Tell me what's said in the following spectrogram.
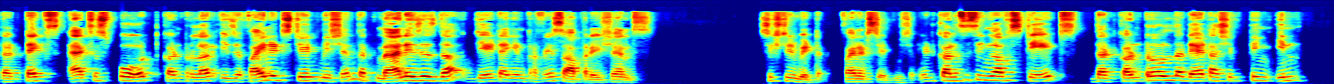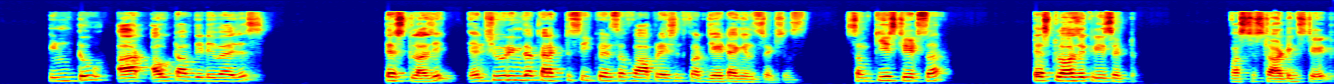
The test access port controller is a finite state machine that manages the JTAG interface operations. 16-bit finite state machine. It consisting of states that control the data shifting in into or out of the devices test logic, ensuring the correct sequence of operations for JTAG instructions. Some key states are test logic reset, first starting state,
